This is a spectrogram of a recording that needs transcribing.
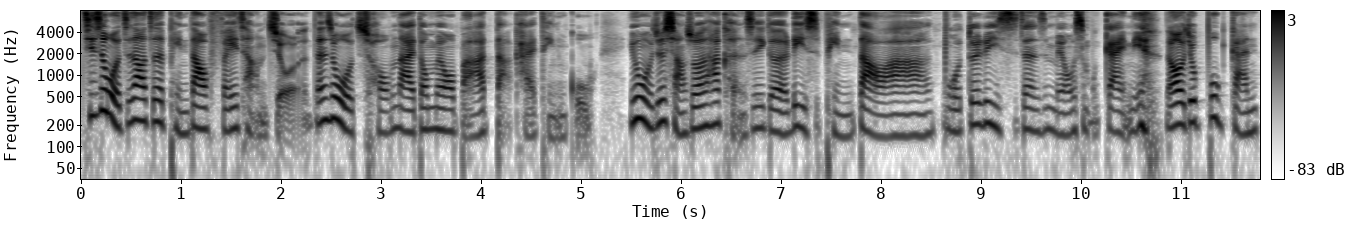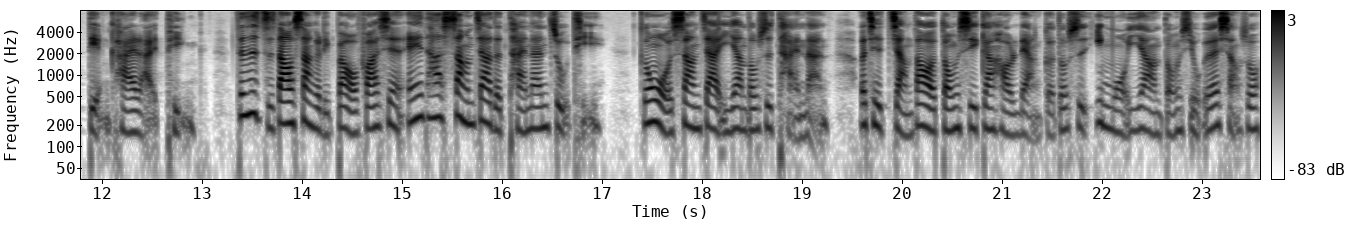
其实我知道这个频道非常久了，但是我从来都没有把它打开听过，因为我就想说它可能是一个历史频道啊，我对历史真的是没有什么概念，然后我就不敢点开来听。但是直到上个礼拜，我发现，哎，它上架的台南主题跟我上架一样，都是台南。而且讲到的东西刚好两个都是一模一样的东西，我在想说，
